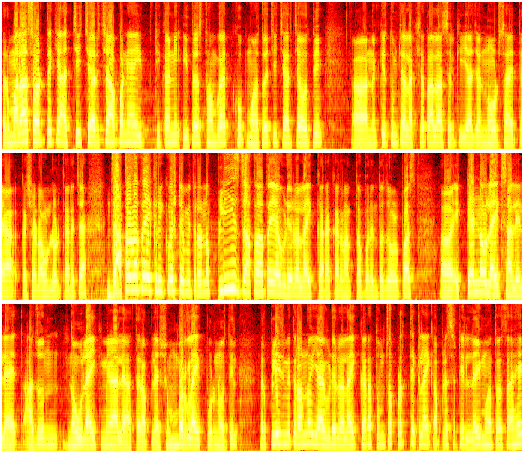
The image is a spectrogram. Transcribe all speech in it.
तर मला असं वाटतं की आजची चर्चा आपण या ठिकाणी इथंच थांबूयात. खूप महत्त्वाची चर्चा होती. नक्कीच तुमच्या लक्षात आलं असेल की या ज्या नोट्स आहेत त्या कशा डाउनलोड करायच्या. जाता जाता एक रिक्वेस्ट आहे मित्रांनो. प्लीज जाता जाता या व्हिडिओला लाईक करा कारण आत्तापर्यंत जवळपास एक्क्याण्णव लाईक्स आलेले आहेत. अजून नऊ लाईक मिळाल्या तर आपल्या शंभर लाईक पूर्ण होतील. तर प्लीज मित्रांनो या व्हिडिओला लाईक करा. तुमचा प्रत्येक लाईक आपल्यासाठी लई महत्त्वाचा आहे.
